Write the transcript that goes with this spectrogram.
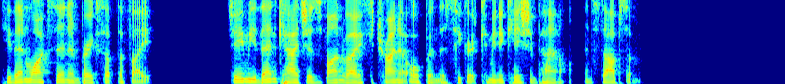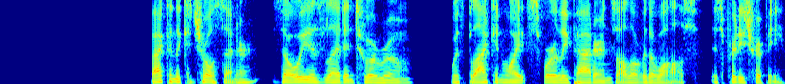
He then walks in and breaks up the fight. Jamie then catches Von Weich trying to open the secret communication panel and stops him. Back in the control center, Zoe is led into a room with black and white swirly patterns all over the walls. It's pretty trippy.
